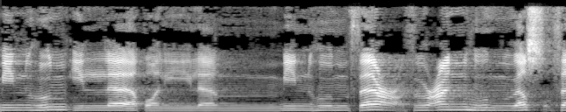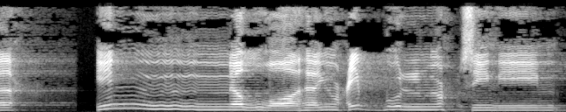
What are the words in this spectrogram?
مِّنْهُمْ إِلَّا قَلِيلًا. مِّنْهُمْ فَاعْفُ عَنْهُمْ وَاصْفَحْ. إِنَّ اللَّهَ يُحِبُّ الْمُحْسِنِينَ.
